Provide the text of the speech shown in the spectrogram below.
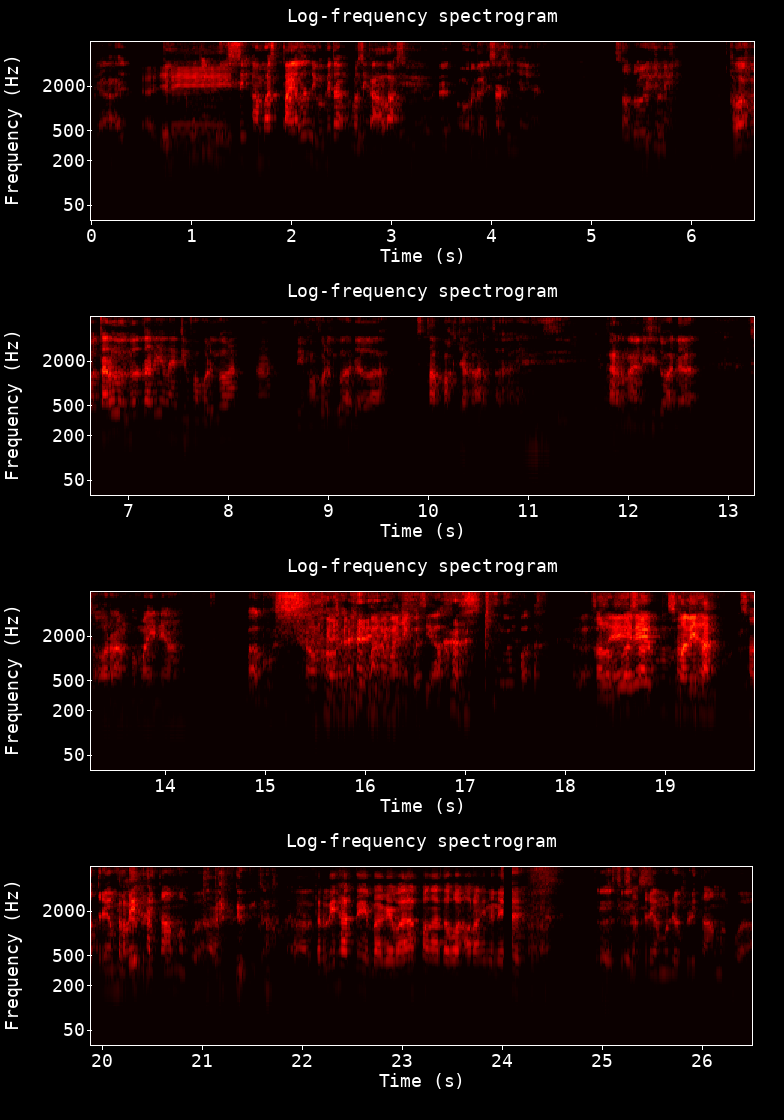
ya, Ya, di- jadi- mungkin di si- sama Thailand juga kita masih kalah sih Iya. dari organisasinya ya satu lagi Gitu nih kalau taruh lu, lu tadi yang tim favorit gua kan Hah? tim favorit gua adalah Stapak Jakarta Anjir. karena di situ ada seorang pemain yang bagus lupa namanya gua sial lupa kalau Ini- gua ini Sat- melihat Satria Muda terlihat. Britama gua. Eh, terlihat nih bagaimana pengetahuan orang Indonesia. Terus terus. Satria Muda Britama gua.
